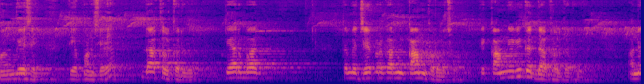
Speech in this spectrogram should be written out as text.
માંગે છે તે પણ છે દાખલ કરવી. ત્યારબાદ તમે જે પ્રકારનું કામ કરો છો તે કામની વિગત દાખલ કરવી. અને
